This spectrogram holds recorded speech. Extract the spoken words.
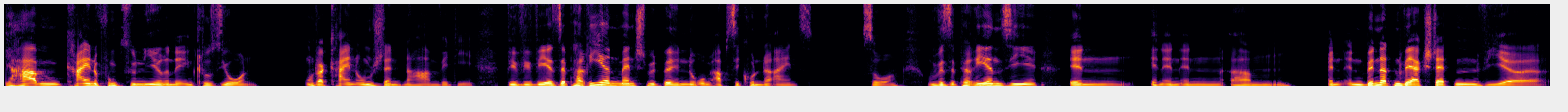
wir haben keine funktionierende Inklusion. Unter keinen Umständen haben wir die. Wir, wir, wir separieren Menschen mit Behinderung ab Sekunde 1. So. Und wir separieren sie in, in, in, in, ähm, in, in Behindertenwerkstätten, wir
